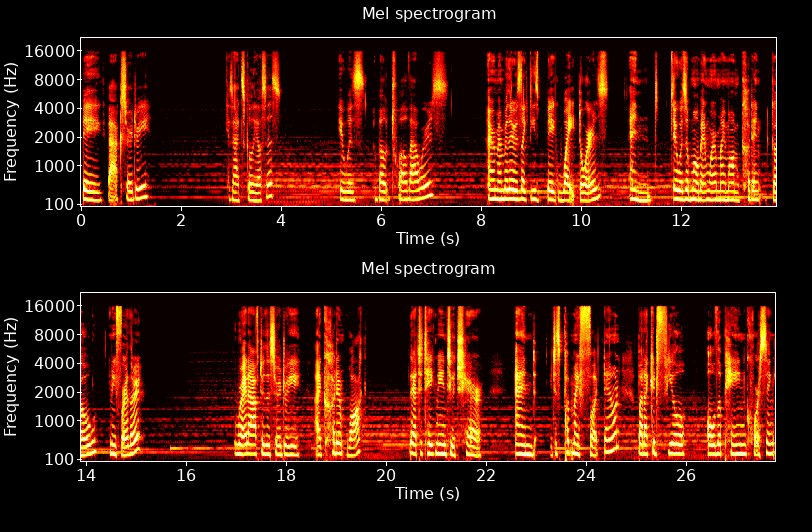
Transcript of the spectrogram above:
big back surgery because I had scoliosis. It was about 12 hours. I remember there was like these big white doors and there was a moment where my mom couldn't go any further. Right after the surgery, I couldn't walk. They had to take me into a chair and I just put my foot down, but I could feel all the pain coursing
